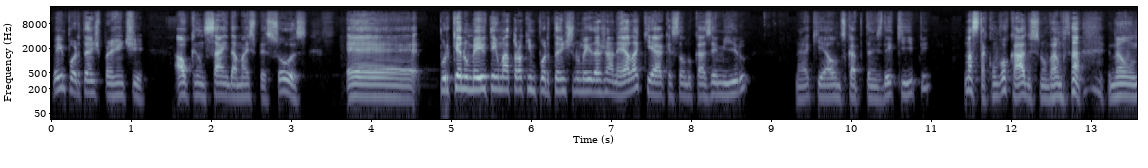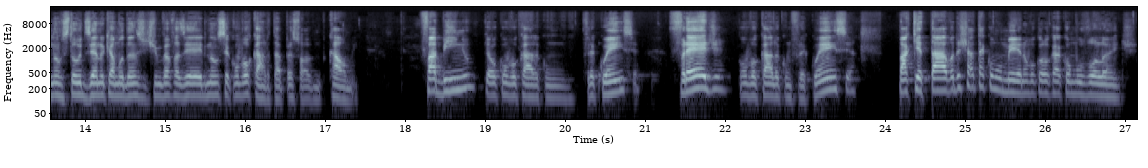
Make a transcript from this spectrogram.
bem importante para a gente alcançar ainda mais pessoas. É, porque no meio tem uma troca importante no meio da janela, que é a questão do Casemiro, né, que é um dos capitães da equipe, mas está convocado, isso não vai mudar. Não, não estou dizendo que a mudança de time vai fazer ele não ser convocado, tá, pessoal? Calmem. Fabinho, que é o convocado com frequência. Fred, convocado com frequência. Paquetá, vou deixar até como meia, não vou colocar como volante.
